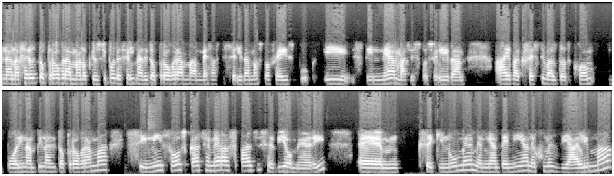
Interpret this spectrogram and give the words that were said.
να αναφέρω το πρόγραμμα, αν οποιοδήποτε θέλει να δει το πρόγραμμα μέσα στη σελίδα μας στο Facebook ή στη νέα μας ιστοσελίδα ivacfestival.com μπορεί να μπει να δει το πρόγραμμα. Συνήθως κάθε μέρα σπάζει σε δύο μέρη. Ε, ξεκινούμε με μια ταινία, έχουμε διάλειμμα,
